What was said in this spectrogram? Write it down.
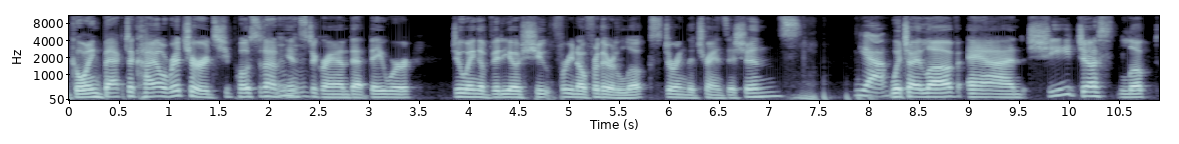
going back to Kyle Richards. She posted on Mhm. Instagram that they were doing a video shoot for you know for their looks during the transitions, Yeah. which I love, and she just looked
